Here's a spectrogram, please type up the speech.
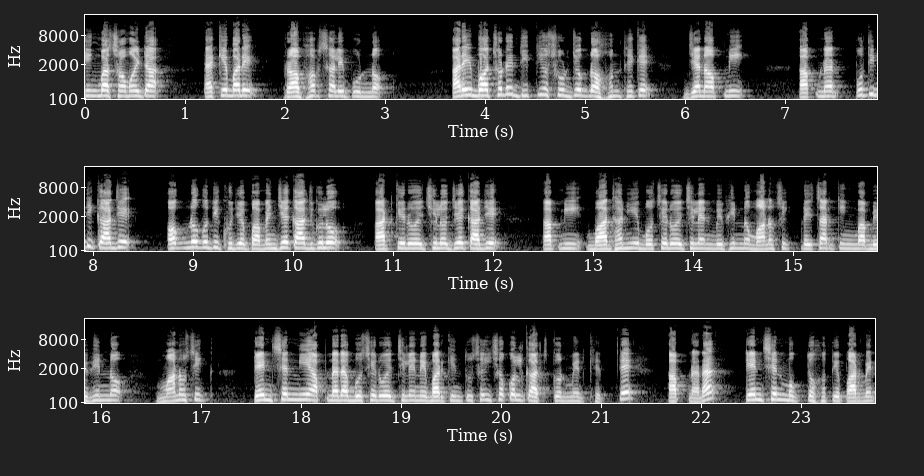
কিংবা সময়টা একেবারে প্রভাবশালীপূর্ণ। আর এই বছরের দ্বিতীয় সূর্যগ্রহণ থেকে যেন আপনি আপনার প্রতিটি কাজে অগ্রগতি খুঁজে পাবেন। যে কাজগুলো আটকে রয়েছিল, যে কাজে আপনি বাধা নিয়ে বসে রয়েছিলেন, বিভিন্ন মানসিক প্রেসার কিংবা বিভিন্ন মানসিক টেনশন নিয়ে আপনারা বসে রয়েছিলেন, এবার কিন্তু সেই সকল কাজকর্মের ক্ষেত্রে আপনারা টেনশন মুক্ত হতে পারবেন।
